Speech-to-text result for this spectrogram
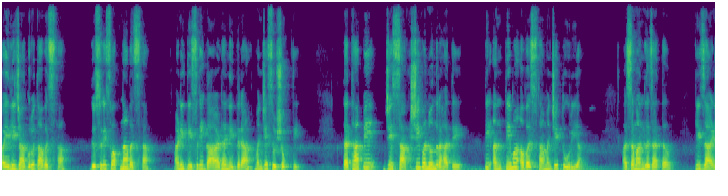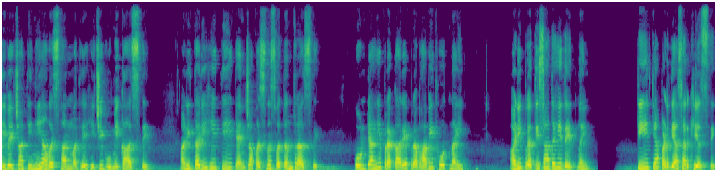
पहिली जागृत अवस्था दुसरी स्वप्नावस्था आणि तिसरी गाढ निद्रा म्हणजे सुषुप्ती. तथापि जी साक्षी बनून राहते ती अंतिम अवस्था म्हणजे तूर्या. असं मानलं जातं. की जाणीवेच्या तिन्ही अवस्थांमध्ये हिची भूमिका असते आणि तरीही ती त्यांच्यापासून स्वतंत्र असते. कोणत्याही प्रकारे प्रभावित होत नाही आणि प्रतिसादही देत नाही. ती त्या पडद्यासारखी असते.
